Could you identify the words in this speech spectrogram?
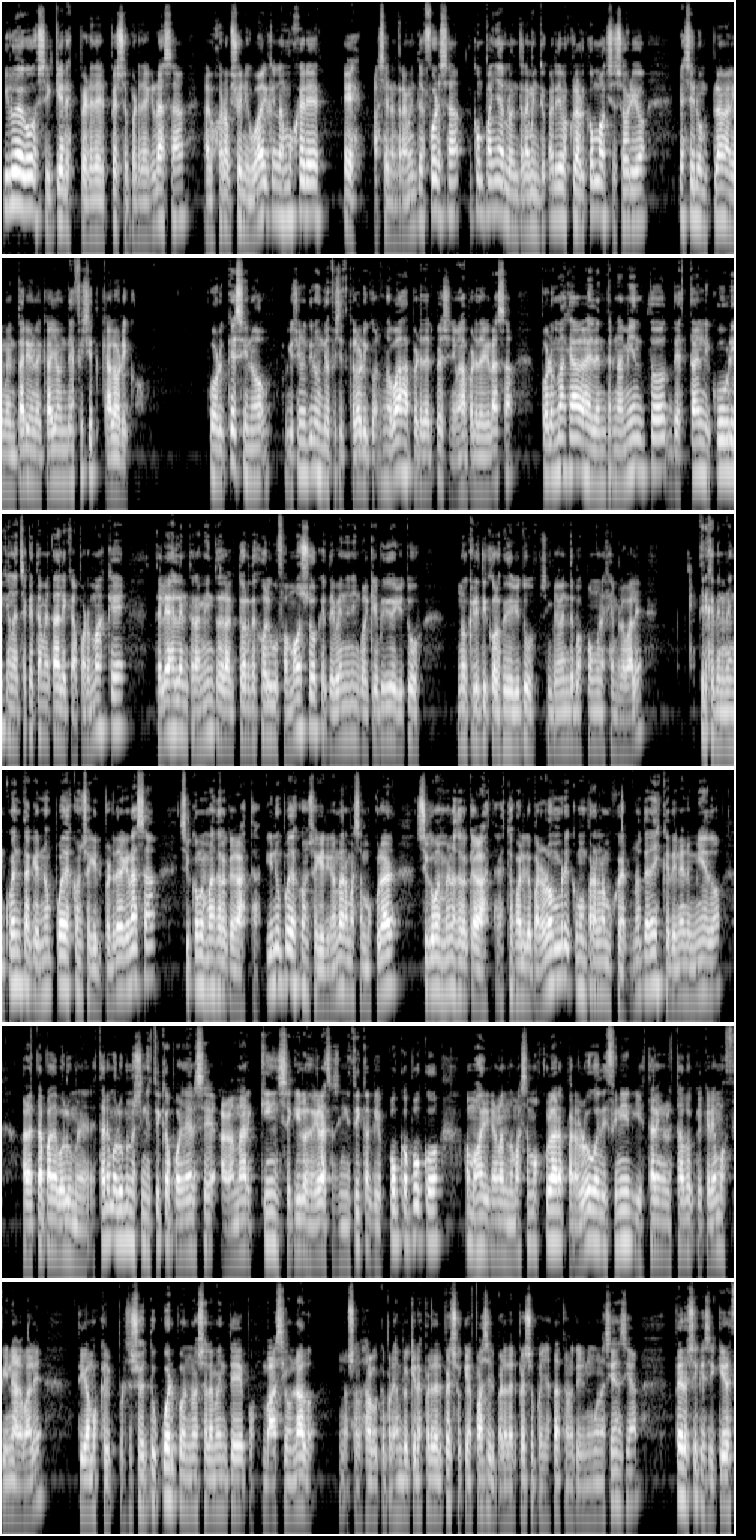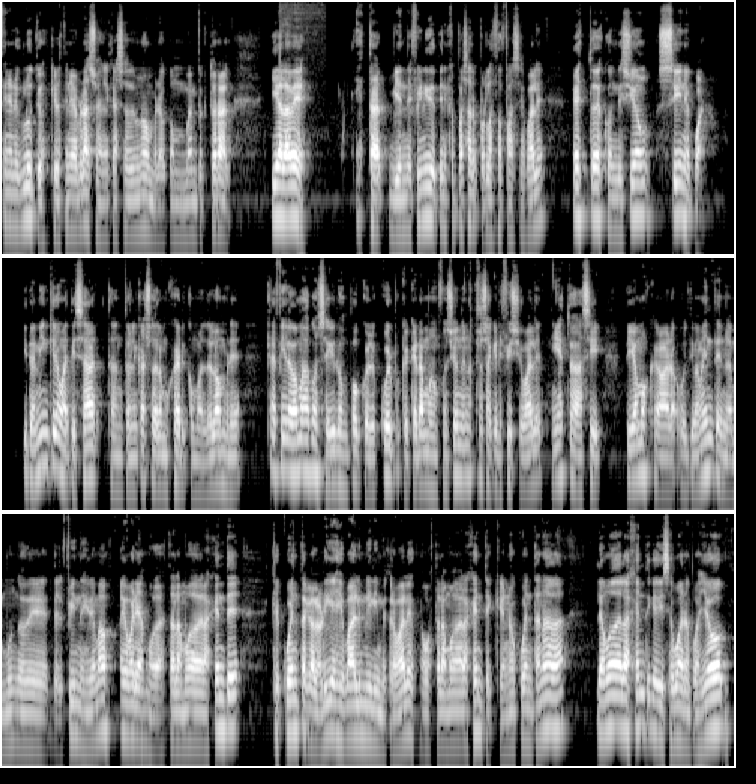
Y luego, si quieres perder peso, perder grasa, la mejor opción, igual que en las mujeres, es hacer entrenamiento de fuerza, acompañarlo de entrenamiento cardiovascular como accesorio y hacer un plan alimentario en el que haya un déficit calórico. ¿Por qué si no? Porque si no tienes un déficit calórico no vas a perder peso ni vas a perder grasa, por más que hagas el entrenamiento de Stanley Kubrick en la chaqueta metálica, por más que te leas el entrenamiento del actor de Hollywood famoso que te venden en cualquier vídeo de YouTube. No critico los vídeos de YouTube, simplemente os pongo un ejemplo, ¿vale? Tienes que tener en cuenta que no puedes conseguir perder grasa si comes más de lo que gastas y no puedes conseguir ganar masa muscular si comes menos de lo que gastas. Esto es válido para el hombre como para la mujer. No tenéis que tener miedo a la etapa de volumen. Estar en volumen no significa ponerse a ganar 15 kilos de grasa, significa que poco a poco vamos a ir ganando masa muscular para luego definir y estar en el estado que queremos final, ¿vale? Digamos que el proceso de tu cuerpo no solamente pues, va hacia un lado, no solo salvo que por ejemplo quieres perder peso, que es fácil perder peso, pues ya está, esto no tiene ninguna ciencia, pero sí que si quieres tener glúteos, quieres tener brazos en el caso de un hombre o con un buen pectoral y a la vez estar bien definido, tienes que pasar por las dos fases, ¿vale? Esto es condición sine qua non. Y también quiero matizar, tanto en el caso de la mujer como el del hombre, que al final vamos a conseguir un poco el cuerpo que queramos en función de nuestro sacrificio, ¿vale? Y esto es así. Digamos que ahora, últimamente, en el mundo del fitness y demás, hay varias modas. Está la moda de la gente que cuenta calorías y va al milímetro, ¿vale? Luego está la moda de la gente que no cuenta nada. Y la moda de la gente que dice, bueno, pues yo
